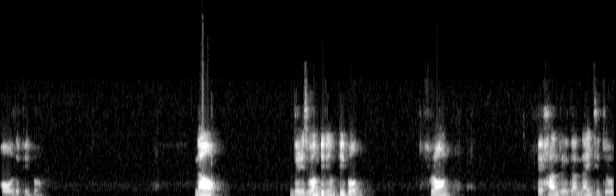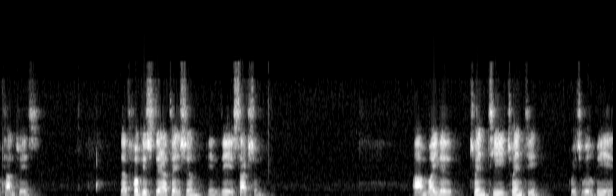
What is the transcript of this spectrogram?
all the people. Now there is one billion people from 192 countries that focus their attention in this action. And by the 2020, which will be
